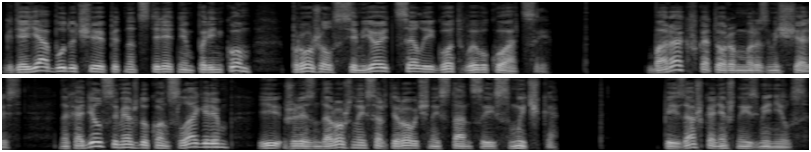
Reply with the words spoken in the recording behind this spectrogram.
где я, будучи пятнадцатилетним пареньком, прожил с семьей целый год в эвакуации. Барак, в котором мы размещались, находился между концлагерем и железнодорожной сортировочной станцией «Смычка». Пейзаж, конечно, изменился.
